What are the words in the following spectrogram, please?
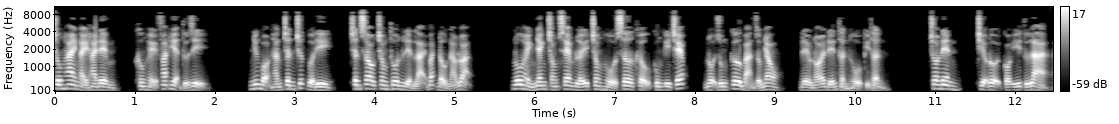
trong hai ngày hai đêm, không hề phát hiện thứ gì. Nhưng bọn hắn chân trước vừa đi, chân sau trong thôn liền lại bắt đầu náo loạn. Nô hành nhanh chóng xem lấy trong hồ sơ khẩu cung ghi chép, nội dung cơ bản giống nhau, đều nói đến thần hồ kỳ thần. Cho nên, triệu đội có ý tứ là,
